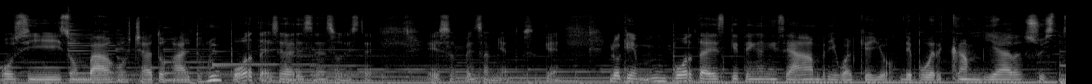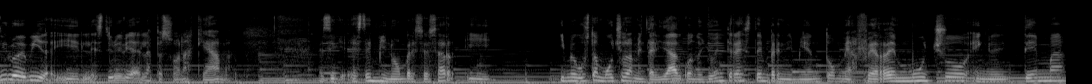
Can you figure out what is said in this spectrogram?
o si son bajos, chatos, altos. No importa ese, este, esos pensamientos. Lo que importa es que tengan ese hambre igual que yo, de poder cambiar su estilo de vida y el estilo de vida de las personas que aman. Así que este es mi nombre, César, y y me gusta mucho la mentalidad. Cuando yo entré a este emprendimiento me aferré mucho en el tema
